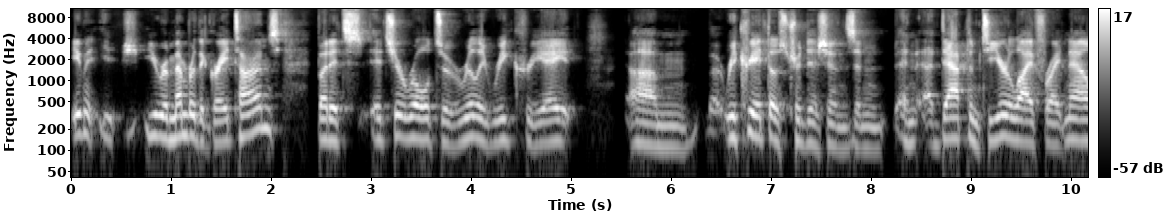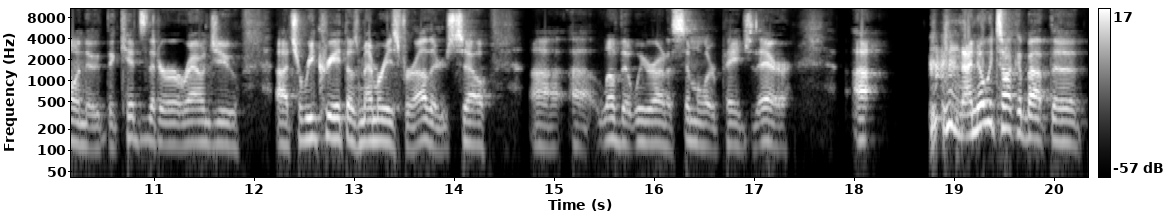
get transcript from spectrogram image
even you remember the great times, but it's, it's your role to really recreate um, recreate those traditions and and adapt them to your life right now and the, the kids that are around you uh, to recreate those memories for others. So, uh, uh, love that we were on a similar page there. Uh, I know we talk about the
